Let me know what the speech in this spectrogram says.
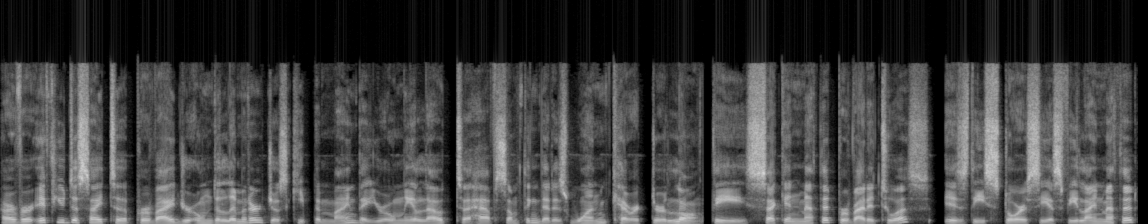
However, if you decide to provide your own delimiter, just keep in mind that you're only allowed to have something that is one character long. The second method provided to us is the store CSV line method.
